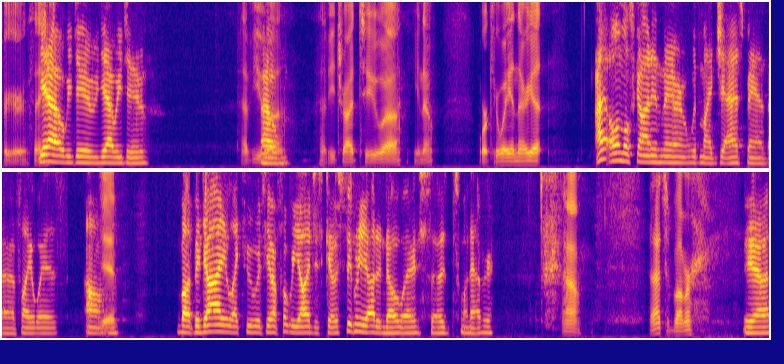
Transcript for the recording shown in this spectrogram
for your thing? Yeah, we do. Yeah, we do. Have you uh, Um, have you tried to uh, you know work your way in there yet? I almost got in there with my jazz band that I play with. Um, Yeah. But the guy, like, who was here for me just ghosted me out of nowhere, so it's whatever. Oh, that's a bummer. Yeah.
